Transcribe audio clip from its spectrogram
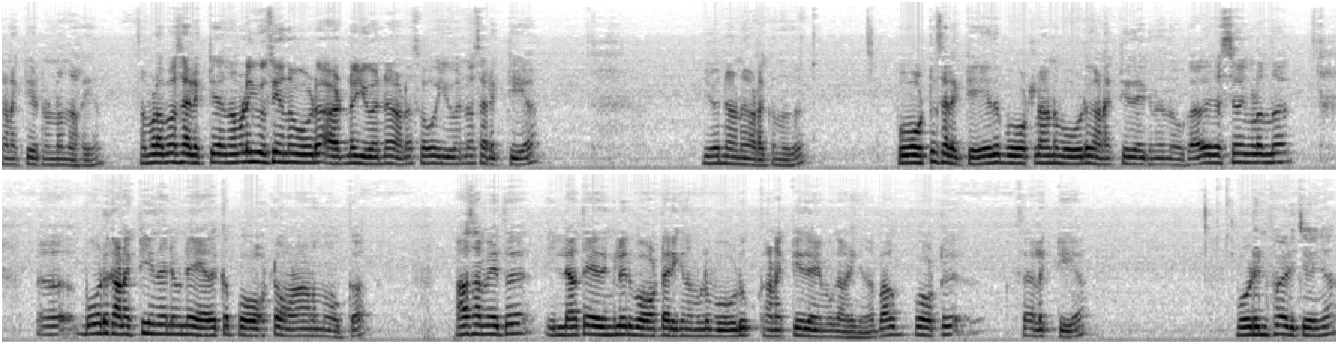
കണക്ട് ചെയ്തിട്ടുണ്ടോയെന്ന് അറിയാം. നമ്മളപ്പോൾ സെലക്ട് ചെയ്യുക നമ്മൾ യൂസ് ചെയ്യുന്ന ബോർഡ് അവിടെ യു എൻ ആണ്. സോ യു എൻ സെലക്ട് ചെയ്യുക. യു എൻ ആണ് കിടക്കുന്നത്. പോർട്ട് സെലക്ട് ചെയ്യുക. ഏത് പോർട്ടിലാണ് ബോർഡ് കണക്ട് ചെയ്തേക്കുന്നത് നോക്കുക. അത് ജസ്റ്റ് നിങ്ങളൊന്ന് ബോർഡ് കണക്ട് ചെയ്യുന്നതിന് മുന്നേ ഏതൊക്കെ പോർട്ട് ഓൺ ആണെന്ന് നോക്കുക. ആ സമയത്ത് ഇല്ലാത്ത ഏതെങ്കിലും ഒരു പോർട്ടായിരിക്കും നമ്മൾ ബോർഡ് കണക്ട് ചെയ്ത് കഴിയുമ്പോൾ കാണിക്കുന്നത്. അപ്പോൾ ആ പോർട്ട് സെലക്ട് ചെയ്യുക ബോർഡ് ഇൻഫോ അടിച്ചു കഴിഞ്ഞാൽ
